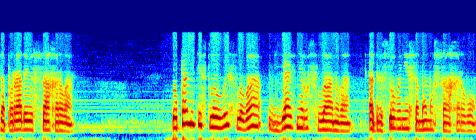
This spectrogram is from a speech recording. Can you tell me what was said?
за порадою Сахарова. У пам'яті спливли слова в'язня Русланова, адресовані самому Сахарову.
